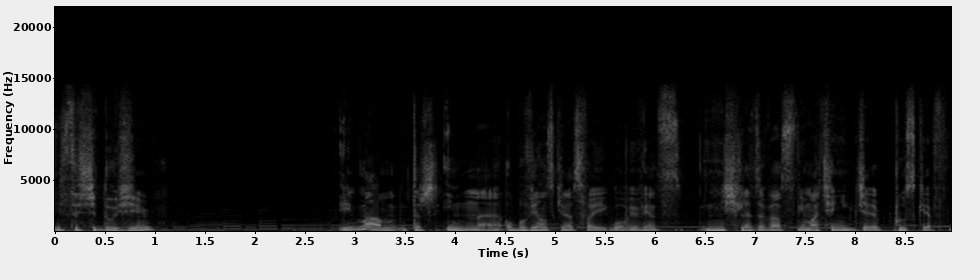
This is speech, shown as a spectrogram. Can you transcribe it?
Jesteście duzi. I mam też inne obowiązki na swojej głowie, więc nie śledzę was, nie macie nigdzie pluskiew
